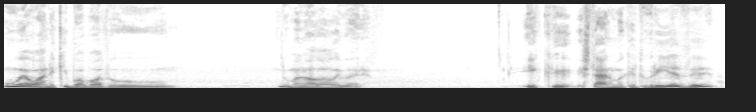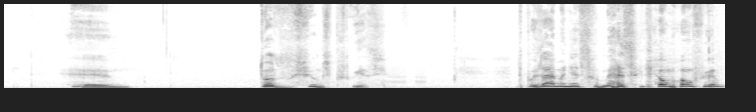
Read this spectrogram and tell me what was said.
Um é o Aniki Bobó, do, do Manuel Oliveira, e que está numa categoria de eh, todos os filmes portugueses. Depois há Amanhã Submersa, que é um bom filme,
